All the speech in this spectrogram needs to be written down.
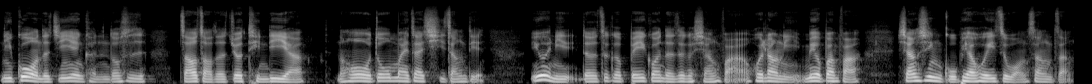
你过往的经验可能都是早早的就停利啊，然后都卖在起涨点，因为你的这个悲观的这个想法会让你没有办法相信股票会一直往上涨。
